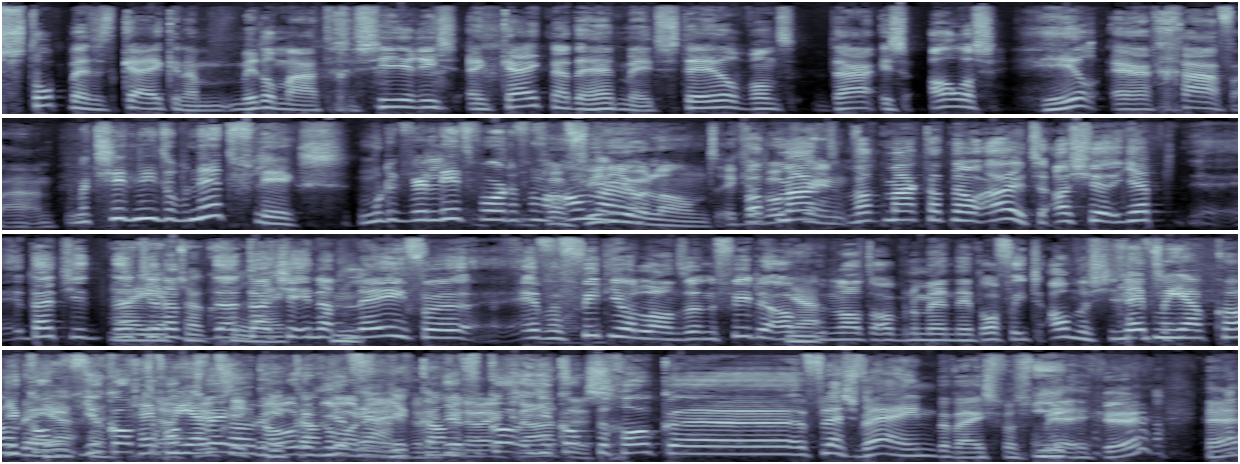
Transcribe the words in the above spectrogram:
Stop met het kijken naar middelmatige series en kijk naar de Handmaid's Tale, want daar is alles heel erg gaaf aan. Maar het zit niet op Netflix. Moet ik weer lid worden van, Van een ander... Videoland. Ik Wat heb ook maakt, geen... wat maakt dat nou uit? Als je, je hebt, eh, dat, je, dat, je je dat, je in dat leven even Videoland, een Videoland abonnement neemt of iets anders. Je Geef neemt- me jouw code Je je koopt Geef toch me jouw code. Je kan je kan- je, je koopt toch ook eh, een fles wijn, bij wijze van Je- spreken? Hè?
